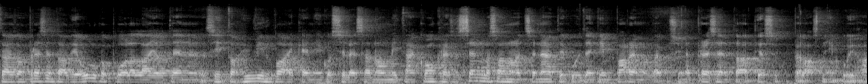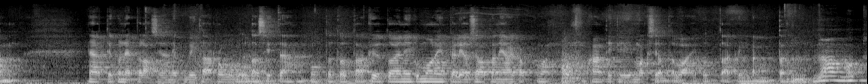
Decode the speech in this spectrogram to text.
tai tuon presentaation ulkopuolella, joten siitä on hyvin vaikea niin kuin sille sanoa mitään konkreettista. Sen mä sanon, että se näytti kuitenkin paremmalta kuin siinä presentaatiossa, kun pelasi niin kuin ihan näytti, kun ne pelasi ihan niin vitan ruudulta sitä. Mutta tota, kyllä toi niin monin peli osalta niin aika antikliimaksilta vaikuttaa kyllä. Mutta, No, mut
